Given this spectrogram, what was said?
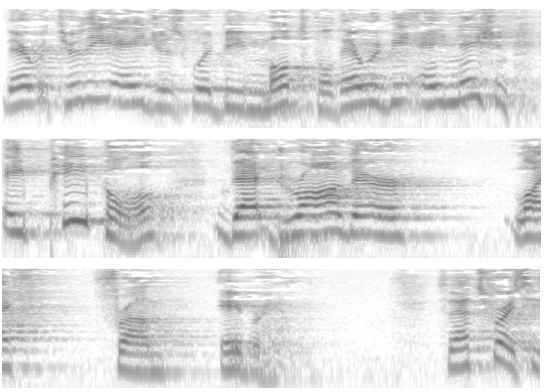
There through the ages would be multiple. There would be a nation, a people that draw their life from Abraham. So that's first. He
